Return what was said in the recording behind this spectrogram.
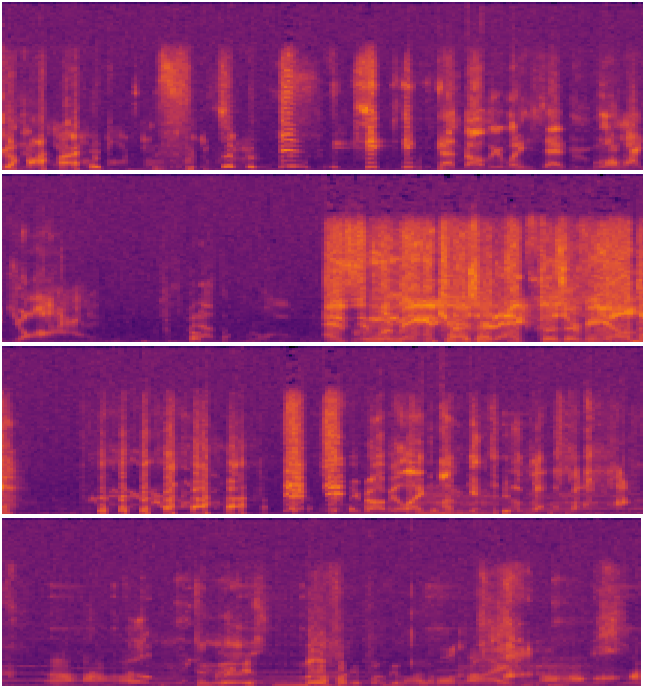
God. That's probably what he said. Oh my god. Spit out the floor. As in when Mega Charizard X was revealed. He probably like I'm getting. Uh, uh, uh, the greatest motherfucking Pokemon of all time. Uh.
